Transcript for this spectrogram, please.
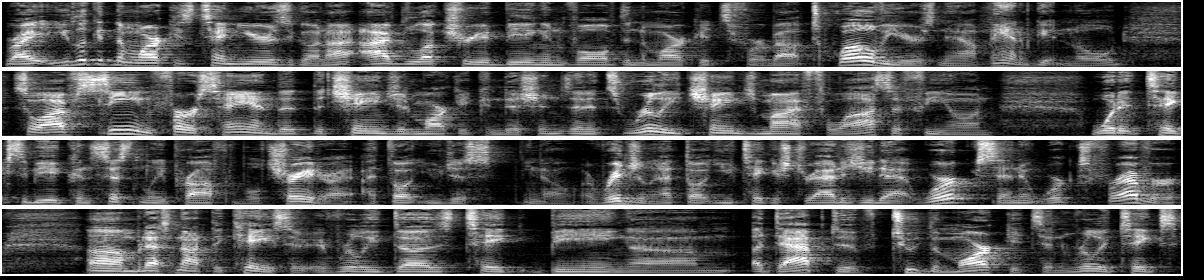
right? You look at the markets 10 years ago, and I, I, have the luxury of being involved in the markets for about 12 years now. Man, I'm getting old. So I've seen firsthand the, the change in market conditions, and it's really changed my philosophy on what it takes to be a consistently profitable trader. I, I, thought you just, you know, originally I thought you take a strategy that works and it works forever, um, but that's not the case. It, it really does take being um, adaptive to the markets and really takes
